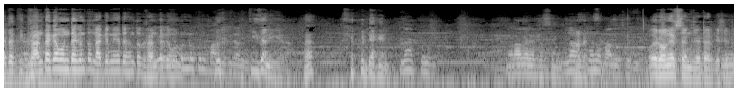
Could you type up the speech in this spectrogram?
এটা কি ঘ্রাণটা কেমন? দেখেন তো নাকে নিয়ে দেখেন তো ঘ্রাণটা কেমন? কি জানি এরা? হ্যাঁ? দেখেন। না কোনো ওই রঙের সেন্ট যেটা আর কি সেটা।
